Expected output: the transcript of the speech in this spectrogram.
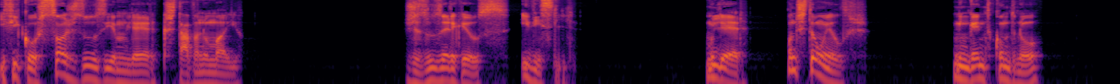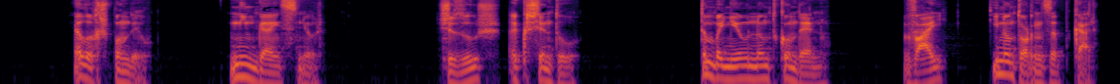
e ficou só Jesus e a mulher que estava no meio. Jesus ergueu-se e disse-lhe: Mulher, onde estão eles? Ninguém te condenou? Ela respondeu: Ninguém, Senhor. Jesus acrescentou: Também eu não te condeno. Vai e não tornes a pecar.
